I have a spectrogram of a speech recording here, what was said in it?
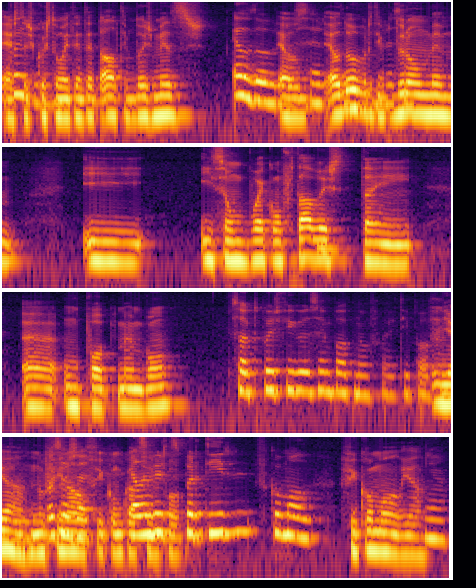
estas Pois é. custam 80 e tal, tipo, dois meses É o dobro, é o, certo? é o dobro, tipo, Duração. duram mesmo e, e são bué confortáveis, têm uh, um pop mesmo bom. Só que depois ficou sem pop, não foi? Tipo, ao fim Yeah, no Ou final seja, ficou um bocado ela em sem vez de pop. se partir, ficou mole. Ficou mole, yeah. Yeah.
